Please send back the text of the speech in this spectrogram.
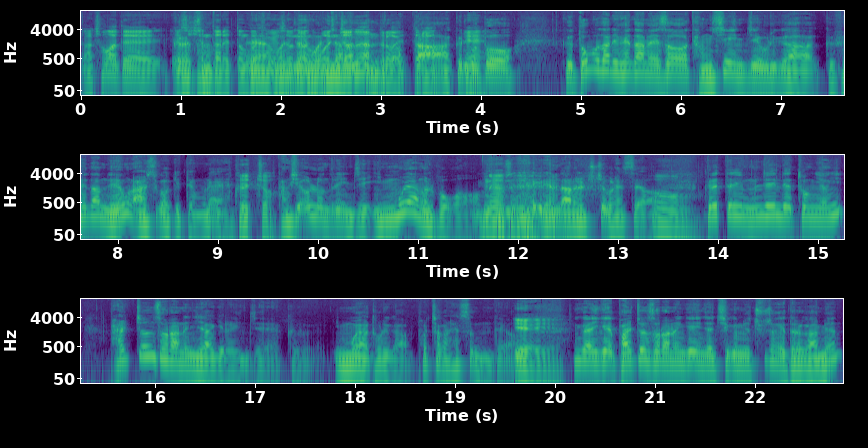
아, 청와대에서 그렇죠. 전달했던 것 네, 중에서는 원전은 원전은 안 들어가. 있다. 그리고 예. 또그 도보다리 회담에서 당시에 이제 우리가 그 회담 내용을 알 수가 없기 때문에 그랬죠. 당시 언론들이 이제 입 모양을 보고 네, 무슨 네. 이야기를 했나를 추적을 했어요. 어. 그랬더니 문재인 대통령이 발전소라는 이야기를 이제 그 입모양 도리가 포착을 했었는데요. 예, 예. 그러니까 이게 발전소라는 게 이제 지금 추정에 들어가면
